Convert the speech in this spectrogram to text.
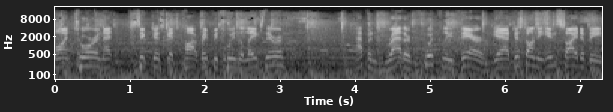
Montour, and that stick just gets caught right between the legs there happens rather quickly there. Yeah, just on the inside of the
